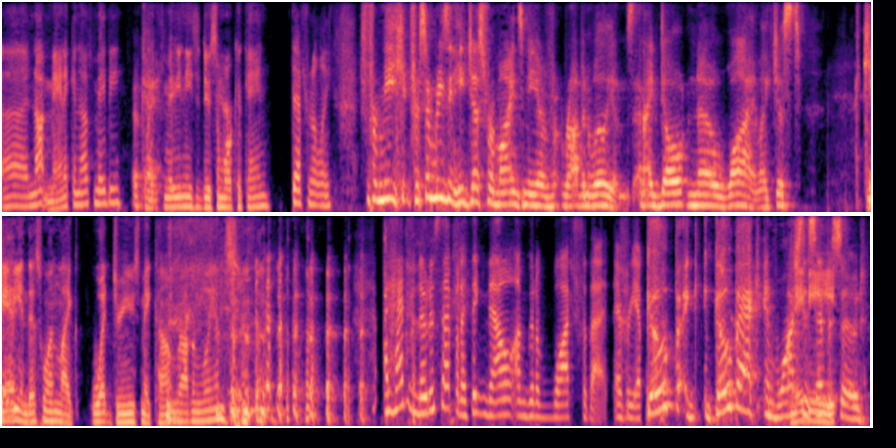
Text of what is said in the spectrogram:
uh, not manic enough, maybe. Okay. Like maybe you need to do some more cocaine. Definitely. For me, for some reason, he just reminds me of Robin Williams, and I don't know why. Like, just I can't. Maybe in this one, like what dreams may come, Robin Williams. I hadn't noticed that, but I think now I'm going to watch for that every episode. go back, go back and watch this episode.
